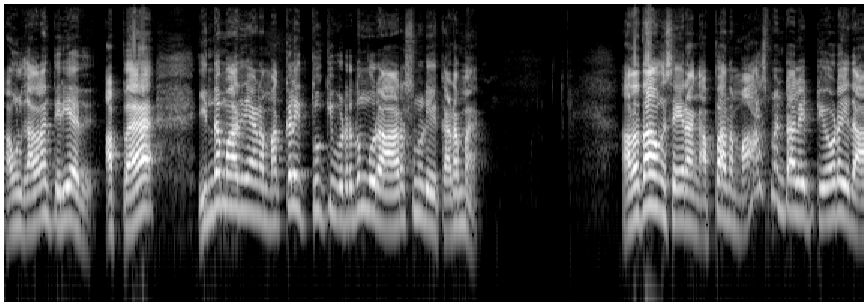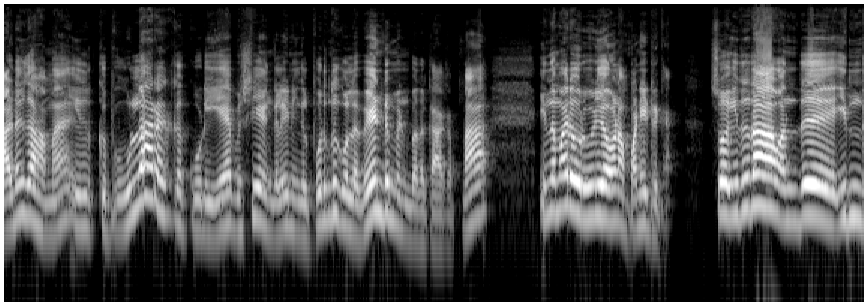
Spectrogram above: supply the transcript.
அவங்களுக்கு அதெல்லாம் தெரியாது. அப்போ இந்த மாதிரியான மக்களை தூக்கி விடுறதும் ஒரு அரசனுடைய கடமை. அதை தான் அவங்க செய்கிறாங்க அப்போ அந்த மாஸ் மென்டாலிட்டியோடு இதை அணுகாமல் இதுக்கு உள்ளார இருக்கக்கூடிய விஷயங்களை நீங்கள் புரிந்து கொள்ள வேண்டும் என்பதற்காகத்தான் இந்த மாதிரி ஒரு வீடியோவை நான் பண்ணிகிட்ருக்கேன் ஸோ இதுதான் வந்து இந்த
